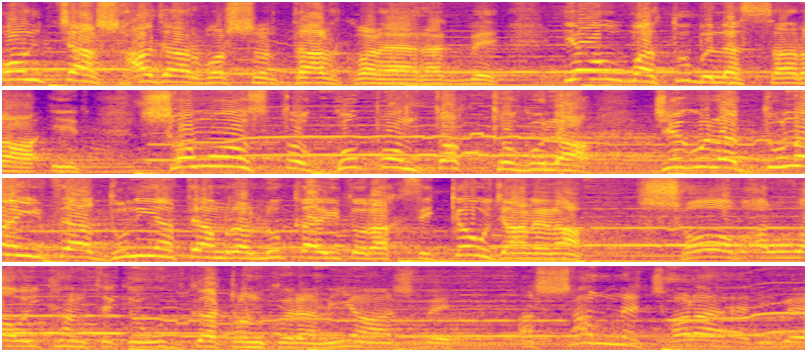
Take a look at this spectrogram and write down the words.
পঞ্চাশ হাজার বছর দাঁড় করায় রাখবে। ইয়ৌমা তুবলা সারাইর। সমস্ত গোপন তথ্যগুলা, যেগুলা দুনাইতে দুনিয়াতে আমরা লুকায়িত রাখছি, কেউ জানে না। সব আল্লাহ ওইখান থেকে উদ্ঘাটন করে নিয়ে আসবে আর সামনে ছড়ায় দিবে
